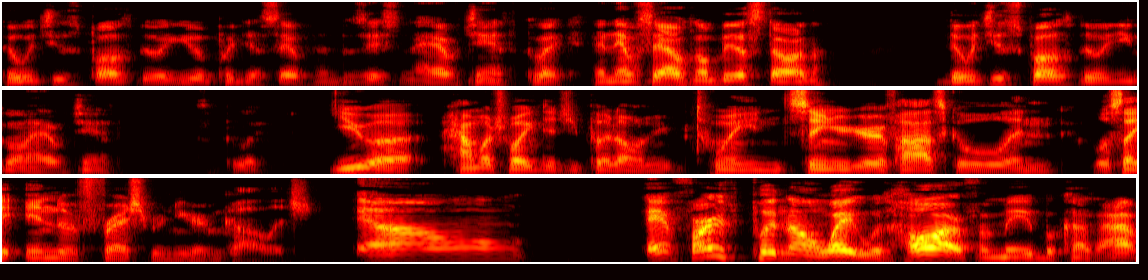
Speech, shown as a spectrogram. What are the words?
Do what you're supposed to do, and you'll put yourself in a position to have a chance to play. They never say I was gonna be a starter. Do what you're supposed to do, and you're gonna have a chance to play. You uh, how much weight did you put on between senior year of high school and we'll say end of freshman year in college? Um, at first putting on weight was hard for me because I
